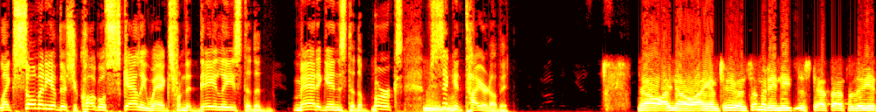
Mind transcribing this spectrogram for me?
like so many of the Chicago scallywags, from the Daleys to the Madigans to the Burkes, I'm mm-hmm. sick and tired of it. No, I know I am too, and somebody needs to step up for the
